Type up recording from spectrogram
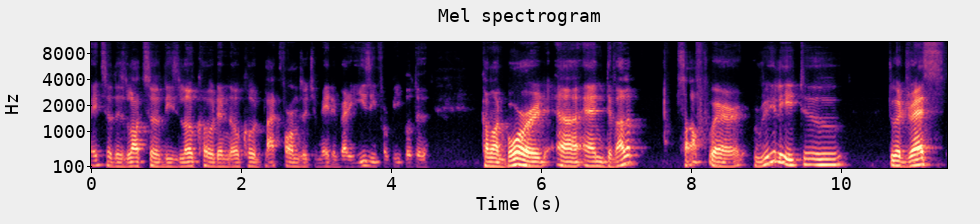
right? So there's lots of these low code and no code platforms which have made it very easy for people to come on board uh, and develop software really to to address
